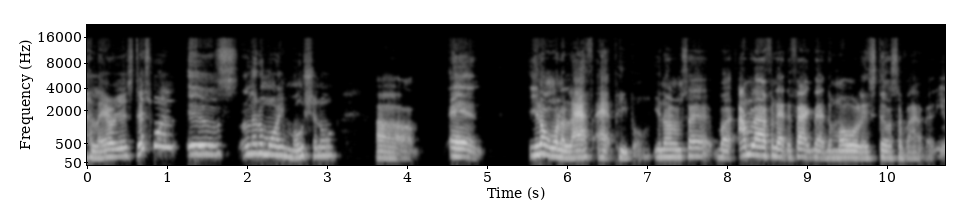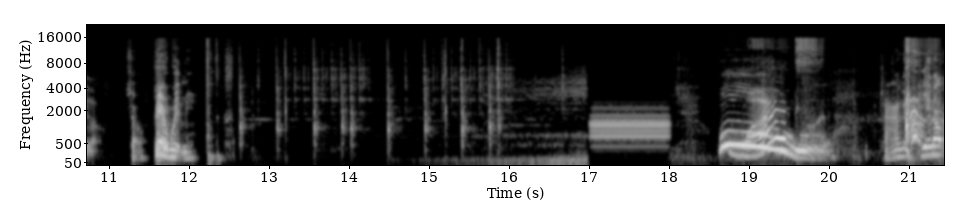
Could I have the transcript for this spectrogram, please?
hilarious. This one is a little more emotional, uh, and you don't want to laugh at people. You know what I'm saying? But I'm laughing at the fact that the mole is still surviving. You know, so bear with me. What? Trying to get up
